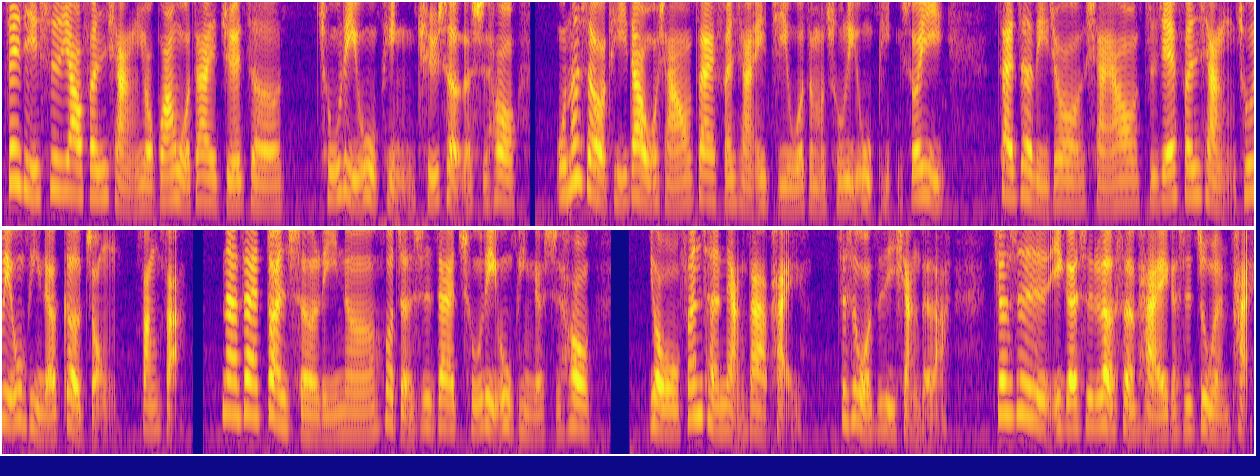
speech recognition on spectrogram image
这集是要分享有关我在抉择处理物品取舍的时候，我那时候有提到我想要再分享一集我怎么处理物品，所以在这里就想要直接分享处理物品的各种方法。那在断舍离呢，或者是在处理物品的时候，有分成两大派，这是我自己想的啦，就是一个是乐色派，一个是助人派。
